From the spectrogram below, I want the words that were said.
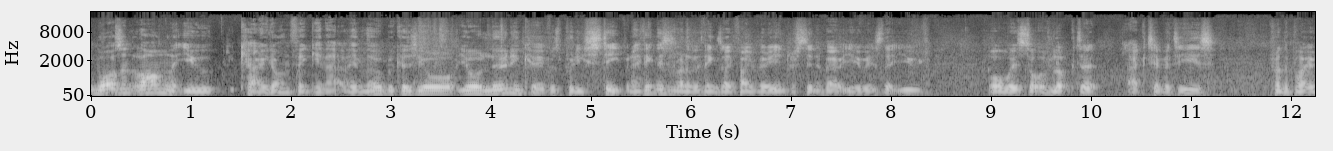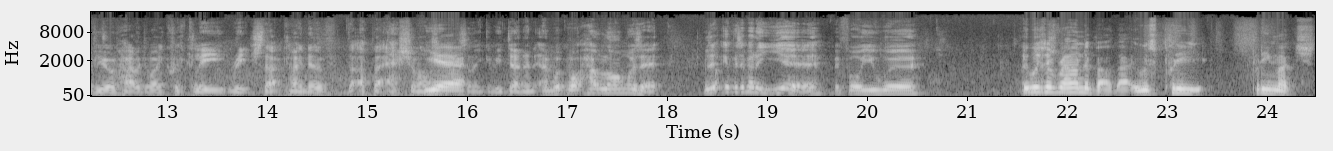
it wasn't long that you carried on thinking that of him, though, because your your learning curve was pretty steep. And I think this is one of the things I find very interesting about you is that you've always sort of looked at activities from the point of view of how do I quickly reach that kind of the upper echelon Yeah. something can be done. And, and what, what, how long was it? Was it? It was about a year before you were. A It was around about that. It was pretty, pretty much.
